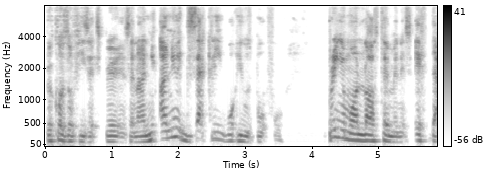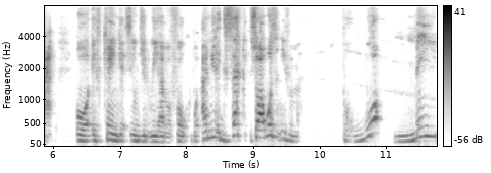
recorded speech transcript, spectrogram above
because of his experience, and I knew I knew exactly what he was bought for. Bring him on last ten minutes, if that, or if Kane gets injured, we have a focal. But I knew exactly, so I wasn't even mad. But what made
